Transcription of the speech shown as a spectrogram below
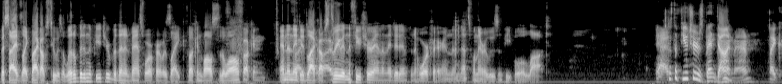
Besides like Black Ops 2 was a little bit in the future, but then Advanced Warfare was like fucking balls to the wall. Fucking. And then they did Black Ops 3 in the future and then they did Infinite Warfare and then that's when they were losing people a lot. Yeah, Because the future's been done, man. Like,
